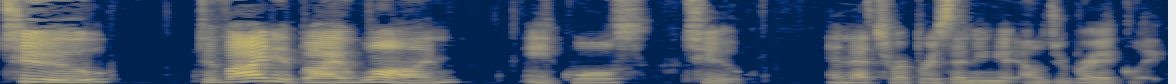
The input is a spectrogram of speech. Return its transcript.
2 divided by 1 equals 2 and that's representing it algebraically.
